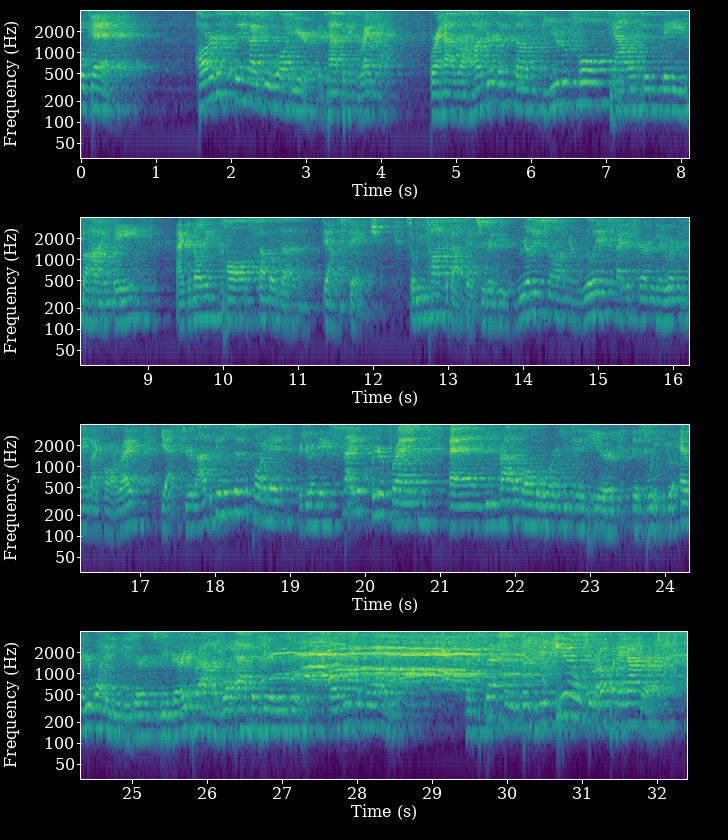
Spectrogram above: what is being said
Okay. Hardest thing I do all year is happening right now, where I have a hundred and some beautiful, talented minis behind me. I can only call some of them downstage. So we talked about this. You're going to be really strong and really excited for everybody, whoever's name I call, right? Yes, you're allowed to be a little disappointed, but you're going to be excited for your friends and be proud of all the work you did here this week. Every one of you deserves to be very proud of what happened here this week. Every single one of you. Especially because you killed your opening number.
